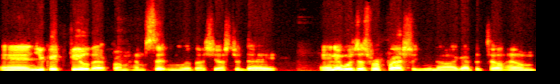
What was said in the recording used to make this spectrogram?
And you could feel that from him sitting with us yesterday, and it was just refreshing. You know, I got to tell him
